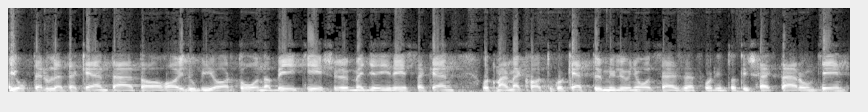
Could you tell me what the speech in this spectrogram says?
jobb területeken, tehát a Hajdubihar, Tolna, Békés megyei részeken, ott már meghaltuk a 2 millió 800 ezer forintot is hektáronként.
